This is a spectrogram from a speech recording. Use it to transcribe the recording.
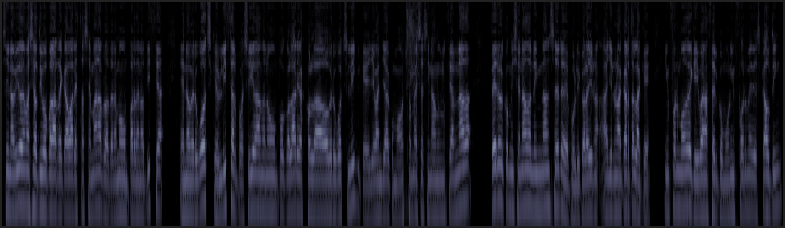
Sí, no ha habido demasiado tiempo para recabar esta semana, pero tenemos un par de noticias. En Overwatch, que Blizzard pues sigue dándonos un poco largas con la Overwatch League, que llevan ya como ocho meses sin anunciar nada, pero el comisionado Nick Nancer eh, publicó ayer, una carta en la que informó de que iban a hacer como un informe de scouting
